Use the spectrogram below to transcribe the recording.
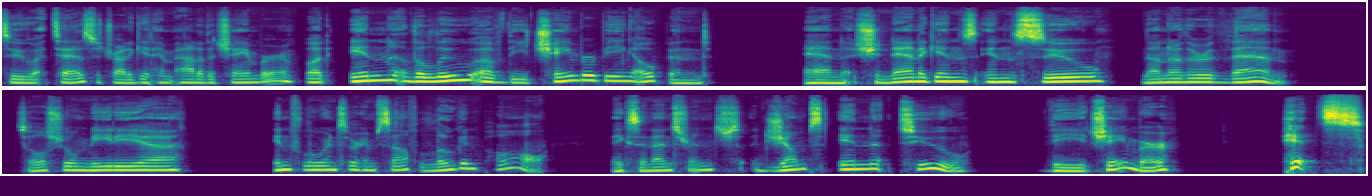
to Tez to try to get him out of the chamber. But in the lieu of the chamber being opened and shenanigans ensue, none other than social media influencer himself, Logan Paul, makes an entrance, jumps into the chamber, hits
